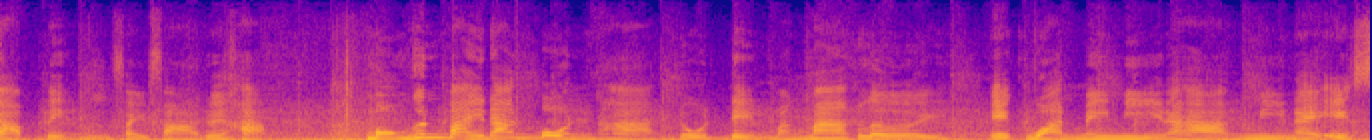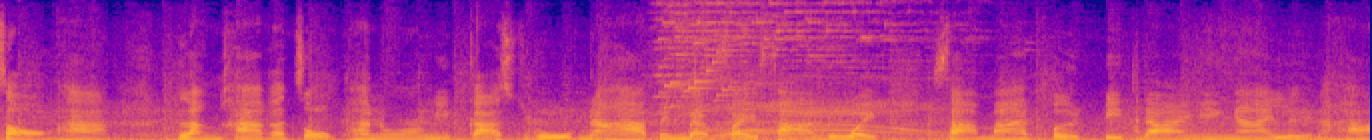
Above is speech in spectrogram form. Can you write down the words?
กับเบรกมือไฟฟ้าด้วยค่ะ มองขึ้นไปด้านบนค่ะ โดดเด่นมาก ๆ เลย X1 ไม่มีนะคะ มีใน X2 ค่ะ หลังคากระจก Panoramic Glass Roof นะคะ เป็นแบบไฟฟ้าด้วย สามารถเปิดปิดได้ง่าย ๆ เลยนะคะ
